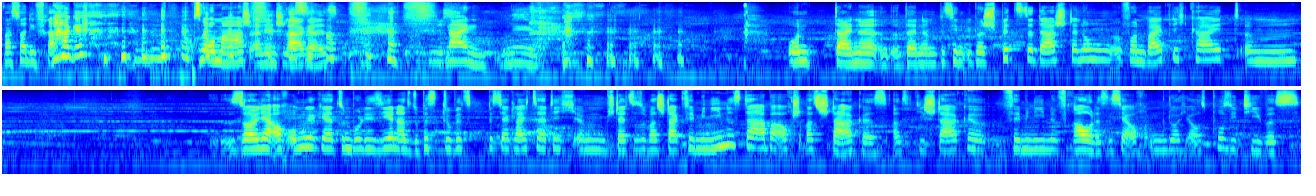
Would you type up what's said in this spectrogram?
Was war die Frage? Ob es eine Hommage an den Schlager ist. Nein, nee. Und deine, deine ein bisschen überspitzte Darstellung von Weiblichkeit ähm, soll ja auch umgekehrt symbolisieren, also du bist, du bist, bist ja gleichzeitig, ähm, stellst du sowas stark Feminines dar, aber auch was Starkes. Also die starke feminine Frau, das ist ja auch ein durchaus positives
